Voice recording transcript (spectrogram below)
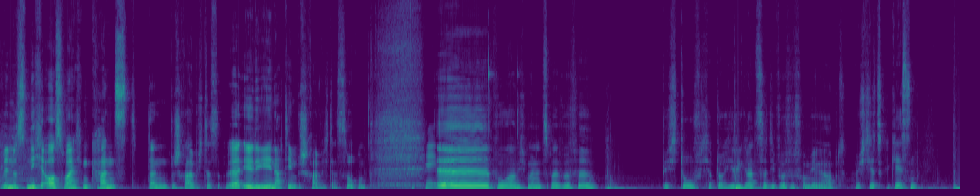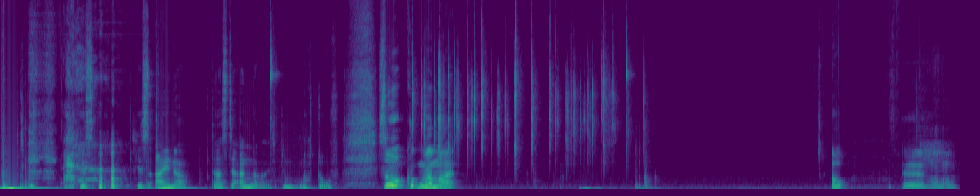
wenn du es nicht ausweichen kannst, dann beschreibe ich das, äh, je nachdem beschreibe ich das so rum. Okay. Äh, wo habe ich meine zwei Würfel? Bin ich doof? Ich habe doch hier die ganze Zeit die Würfel von mir gehabt. Habe ich die jetzt gegessen? Hier ist, hier ist einer. Da ist der andere. Ich bin noch doof. So, gucken wir mal. Oh. Äh,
